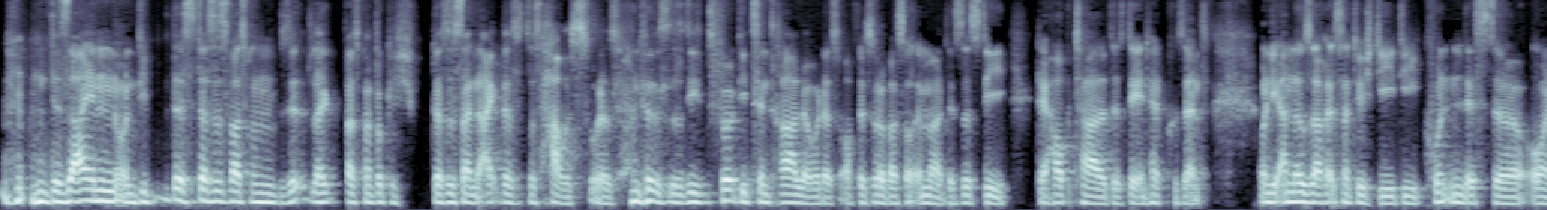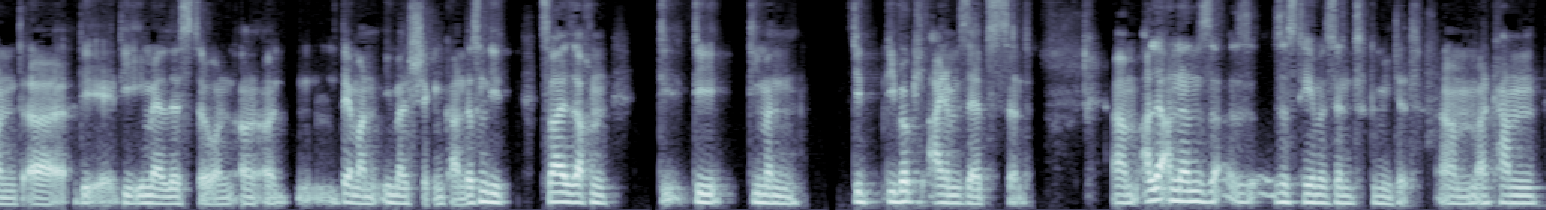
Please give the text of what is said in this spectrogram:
Design und die, das, das ist was man, was man wirklich, das ist sein das ist das Haus oder so, das ist die, die Zentrale oder das Office oder was auch immer. Das ist die, der Hauptteil des, der Internetpräsenz. Und die andere Sache ist natürlich die, die Kundenliste und äh, die, die E-Mail-Liste und, und, und der man E-Mails schicken kann. Das sind die zwei Sachen, die, die, die man, die, die wirklich einem selbst sind. Ähm, alle anderen Systeme sind gemietet. Ähm, man kann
